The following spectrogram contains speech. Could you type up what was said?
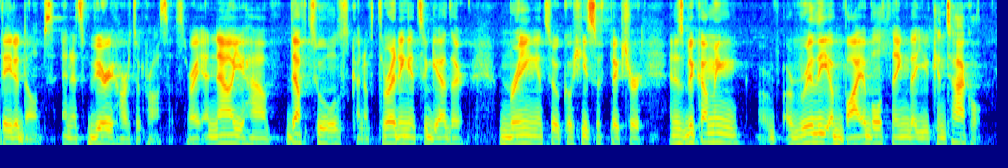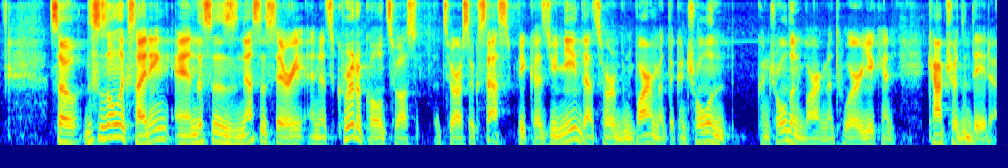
data dumps, and it's very hard to process, right? And now you have dev tools kind of threading it together, bringing it to a cohesive picture, and it's becoming a, a really a viable thing that you can tackle. So this is all exciting, and this is necessary, and it's critical to us to our success because you need that sort of environment, the controlled controlled environment where you can capture the data.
